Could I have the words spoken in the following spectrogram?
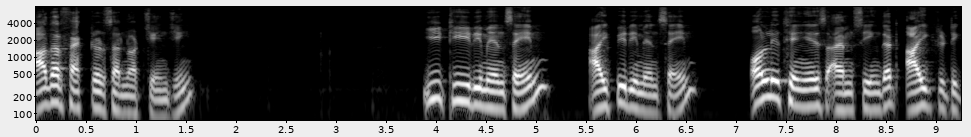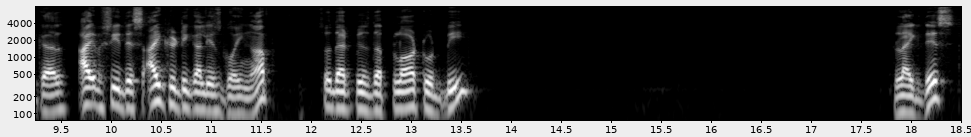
other factors are not changing. ET remains same, IP remains same. Only thing is I am seeing that I critical, I see this I critical is going up. So, that means the plot would be like this.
